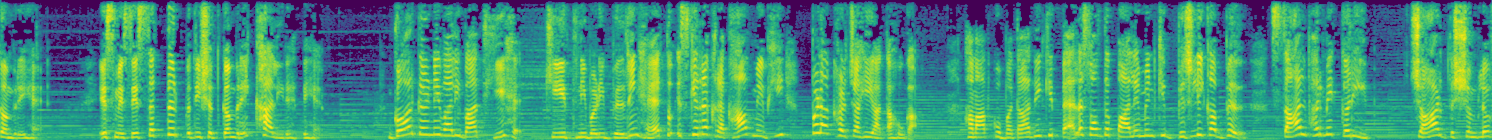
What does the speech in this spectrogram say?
कमरे हैं। इसमें से सत्तर प्रतिशत कमरे खाली रहते हैं। गौर करने वाली बात यह है कि इतनी बड़ी बिल्डिंग है तो इसके रख रखाव में भी बड़ा खर्चा ही आता होगा। हम आपको बता दें कि पैलेस ऑफ़ द पार्लियामेंट की बिजली का बिल साल भर में करीब चार दशमलव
